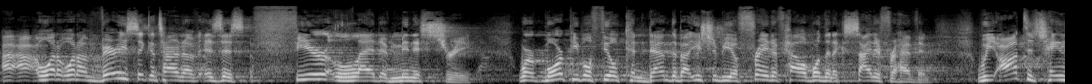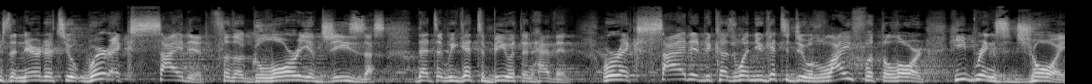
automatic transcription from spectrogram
I, I, what, what I'm very sick and tired of is this fear led ministry where more people feel condemned about you should be afraid of hell more than excited for heaven. We ought to change the narrative to we're excited for the glory of Jesus that we get to be with in heaven. We're excited because when you get to do life with the Lord, He brings joy,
